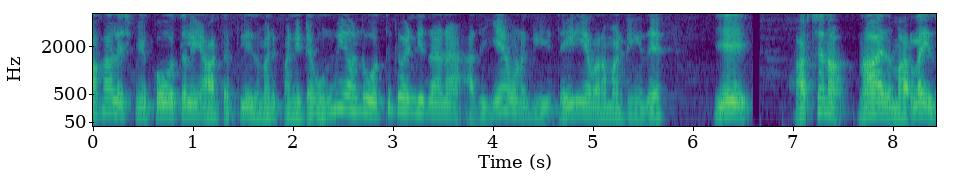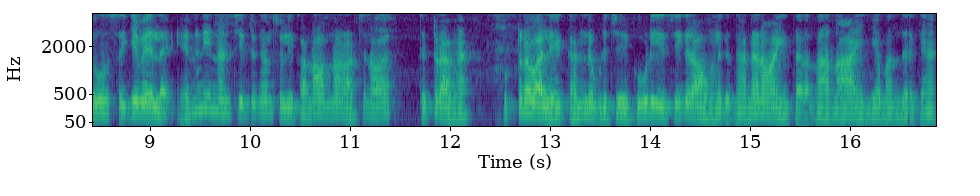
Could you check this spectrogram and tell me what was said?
மகாலட்சுமியை கோவத்துலையும் ஆத்திரத்துலையும் இது மாதிரி பண்ணிட்ட. உண்மையை வந்து ஒத்துக்க வேண்டியதானே அது ஏன் உனக்கு தைரியம் வரமாட்டேங்குது? ஏய் அர்ச்சனா நான் இது மாதிரிலாம் எதுவும் செய்யவே இல்லை. என்ன நீ நினச்சிட்டு இருக்கேன்னு சொல்லி கண்ணா அப்படின்னா அர்ச்சனாவை திட்டுறாங்க. குற்றவாளியை கண்டுபிடிச்சி கூடிய சீக்கிரம் அவங்களுக்கு தண்டனை வாங்கி தரதான் நான் இங்கே வந்திருக்கேன்.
